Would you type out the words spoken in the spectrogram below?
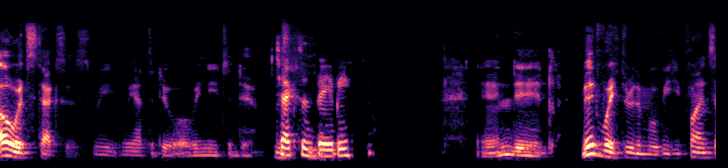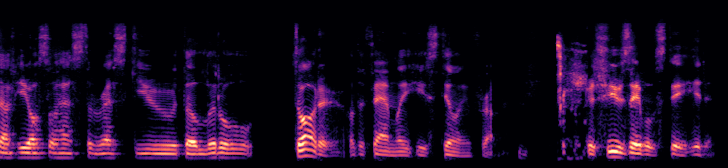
oh, it's Texas. We we have to do what we need to do. Texas, baby. Indeed. Midway through the movie, he finds out he also has to rescue the little daughter of the family he's stealing from because she was able to stay hidden.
